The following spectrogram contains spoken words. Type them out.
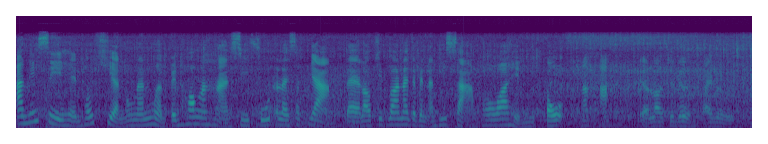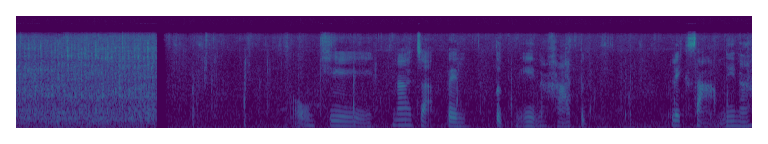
อันที่สี่เห็นเขาเขียนตรงนั้นเหมือนเป็นห้องอาหารซีฟู้ดอะไรสักอย่าง แต่เราคิดว่าน่าจะเป็นอันที่สามเพราะว่าเห็นมีโต๊ะนะคะ เดี๋ยวเราจะเดินไปเลย โอเค น่าจะเป็นตึกนี้นะคะ ตึกเลขสามนี่นะ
